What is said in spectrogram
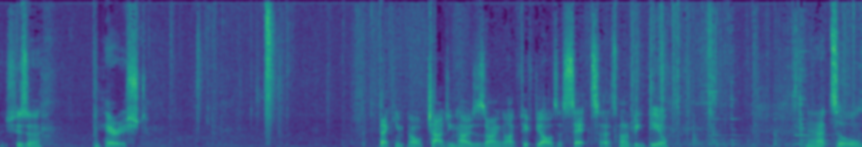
Which is a perished. Vacuum, oh, charging hoses are only like $50 a set, so that's not a big deal. Now that's all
